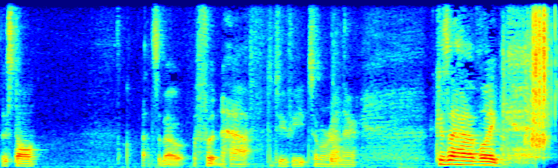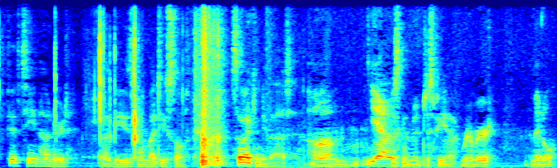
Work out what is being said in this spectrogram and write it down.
this tall. That's about a foot and a half to two feet, somewhere around there. Because I have like 1,500 of these one by two slopes, so I can do that. Um, yeah, there's gonna just be a river in the middle.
